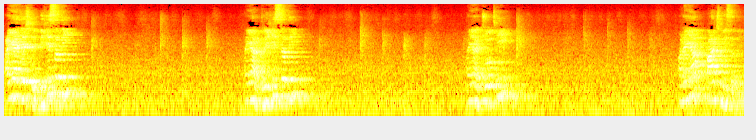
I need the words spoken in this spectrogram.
અહીંયા જે છે બીજી સદી અહીંયા ત્રીજી સદી અહીંયા ચોથી અને અહીંયા પાંચમી સદી.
